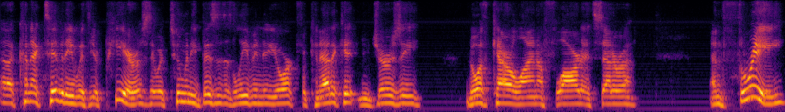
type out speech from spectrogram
uh, connectivity with your peers. There were too many businesses leaving New York for Connecticut, New Jersey, North Carolina, Florida, etc. And three,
